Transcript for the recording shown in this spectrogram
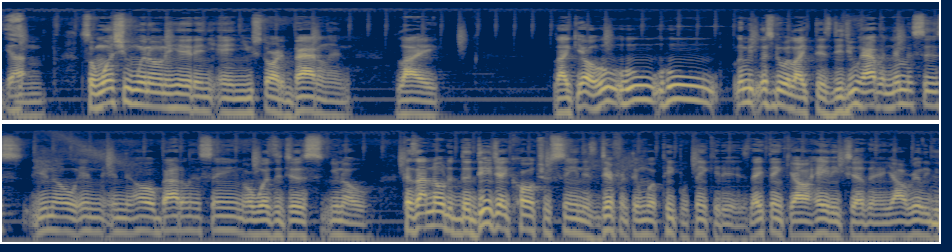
Yeah. So once you went on ahead and and you started battling, like, like yo, who who who? Let me let's do it like this. Did you have a nemesis, you know, in in the whole battling scene, or was it just you know? Because I know that the DJ culture scene is different than what people think it is. They think y'all hate each other and y'all really be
